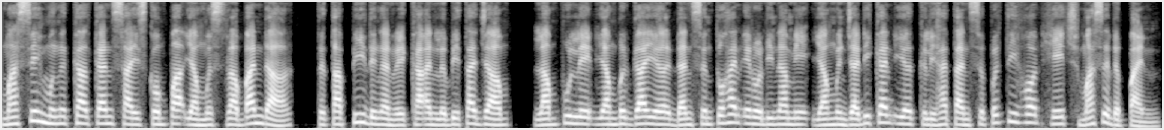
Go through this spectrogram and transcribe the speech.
Masih mengekalkan saiz kompak yang mesra bandar, tetapi dengan rekaan lebih tajam, lampu LED yang bergaya dan sentuhan aerodinamik yang menjadikan ia kelihatan seperti hot hatch masa depan.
